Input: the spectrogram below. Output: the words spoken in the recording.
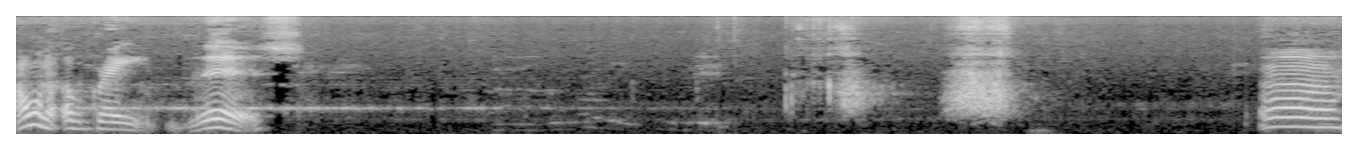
I want to upgrade this. Uh,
